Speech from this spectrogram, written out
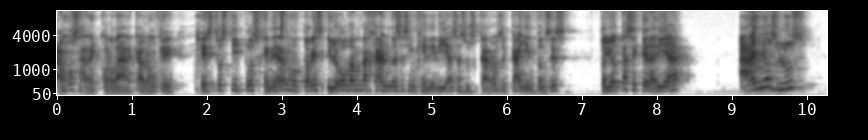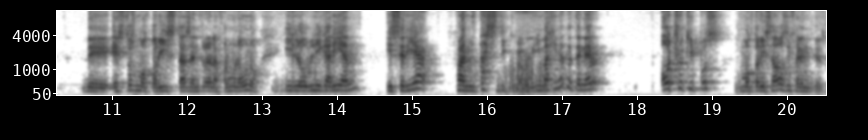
Vamos a recordar, cabrón, que estos tipos generan motores y luego van bajando esas ingenierías a sus carros de calle. Entonces, Toyota se quedaría a años luz de estos motoristas dentro de la Fórmula 1 y lo obligarían y sería fantástico. Imagínate tener ocho equipos motorizados diferentes.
